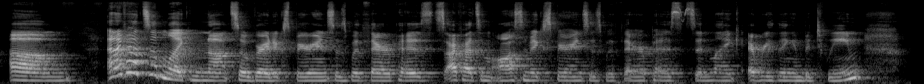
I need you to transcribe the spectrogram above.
Um, and I've had some like not so great experiences with therapists. I've had some awesome experiences with therapists and like everything in between.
